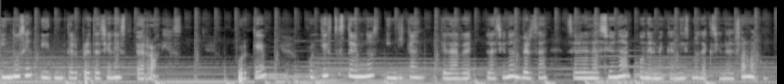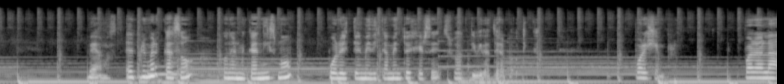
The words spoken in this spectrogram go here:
inducen interpretaciones erróneas. ¿Por qué? Porque estos términos indican que la relación adversa se relaciona con el mecanismo de acción del fármaco. Veamos, el primer caso con el mecanismo por el que el medicamento ejerce su actividad terapéutica. Por ejemplo, para la...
